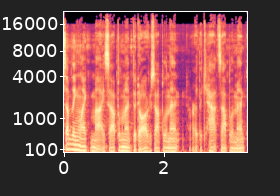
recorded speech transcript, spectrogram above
something like my supplement, the dog supplement, or the cat supplement,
